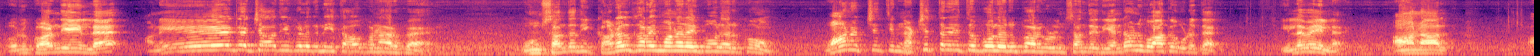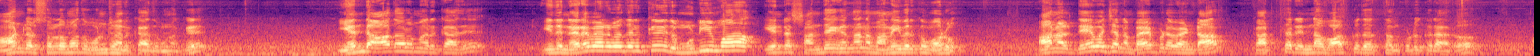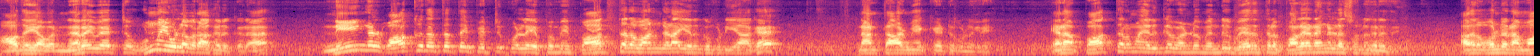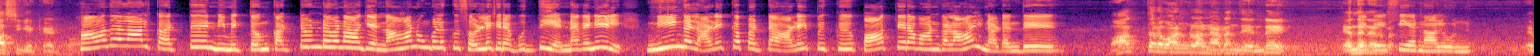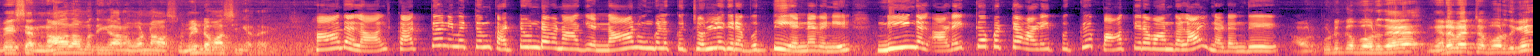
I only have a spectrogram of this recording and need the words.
ஒரு குழந்தையும் இல்லை அநேக ஜாதிகளுக்கு நீ தகப்பனா இருப்ப. உன் சந்ததி கடல் கரை மணலை போல இருக்கும். வானட்சத்தின் நட்சத்திரத்தை போல இருப்பார்கள் உன் சந்ததி என்று அவனுக்கு வாக்கு கொடுத்தார். இல்லவே இல்லை. ஆனால் ஆண்டர் சொல்லும் போது ஒன்றும் இருக்காது உனக்கு. எந்த ஆதாரமும் இருக்காது. இது நிறைவேறுவதற்கு இது முடியுமா என்ற சந்தேகம் தான் நம்ம அனைவருக்கும் வரும். ஆனால் தேவஜனம் பயப்பட வேண்டாம். கர்த்தர் என்ன வாக்குதத்தம் கொடுக்கிறாரோ அதை அவர் நிறைவேற்ற உண்மை உள்ளவராக இருக்கிறார். நீங்கள் வாக்குதத்தத்தை பெற்றுக்கொள்ள எப்பவுமே பாத்திரவான்களாக இருக்கும்படியாக நான் தாழ்மையாக கேட்டுக்கொள்கிறேன். ஏன்னா பாத்திரமா இருக்க வேண்டும் என்று வேதத்தில் பல இடங்களில் சொல்லுகிறது. அதில் ஒன்றை நாம் வாசிக்க கேட்போம். ஆதலால் கட்டு நிமித்தம் கட்டுண்டவனாகிய நான் உங்களுக்கு சொல்லுகிற புத்தி என்னவெனில் நீங்கள் அழைக்கப்பட்ட அழைப்புக்கு பாத்திரவான்களாய் நடந்து. பாத்திரவான்களாக நடந்து என்று எந்த நாலு ஒன்று எபேசியர் நாலாம் அதிகாரம் ஒன்றாம் வசனம். மீண்டும் வாசிங்க அதை. ஆதலால் கர்த்த நிமித்தம் கட்டுண்டவனாகிய நான் உங்களுக்கு சொல்லுகிற புத்தி என்னவெனில் நீங்கள் அழைக்கப்பட்ட அழைப்புக்கு பாத்திரவான்களாய் நடந்து. அவர் கொடுக்க போறத நிறைவேற்ற போறதுக்கு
